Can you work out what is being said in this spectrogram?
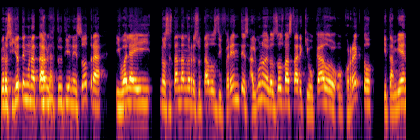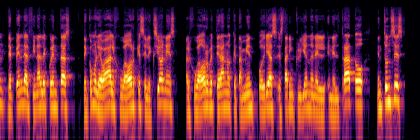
pero si yo tengo una tabla, tú tienes otra, igual ahí nos están dando resultados diferentes. Alguno de los dos va a estar equivocado o correcto y también depende al final de cuentas de cómo le va al jugador que selecciones, al jugador veterano que también podrías estar incluyendo en el, en el trato. Entonces,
